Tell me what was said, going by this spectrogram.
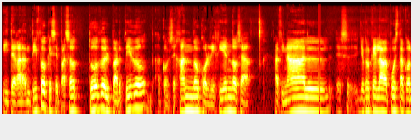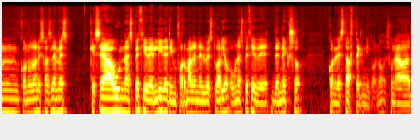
y te garantizo que se pasó todo el partido aconsejando, corrigiendo, o sea, al final es- yo creo que la apuesta con, con Udonis Haslem es que sea una especie de líder informal en el vestuario o una especie de, de nexo con el staff técnico, ¿no? Es una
